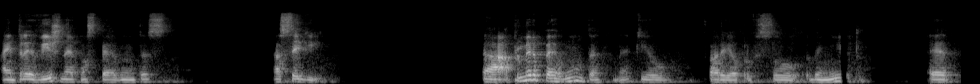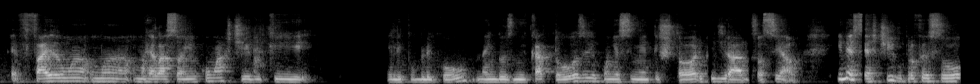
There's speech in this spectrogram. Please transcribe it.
a entrevista né, com as perguntas a seguir. A primeira pergunta né, que eu farei ao professor Benito é, é, faz uma, uma, uma relação com um artigo que ele publicou né, em 2014, Conhecimento Histórico e Diário Social. E nesse artigo, o professor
